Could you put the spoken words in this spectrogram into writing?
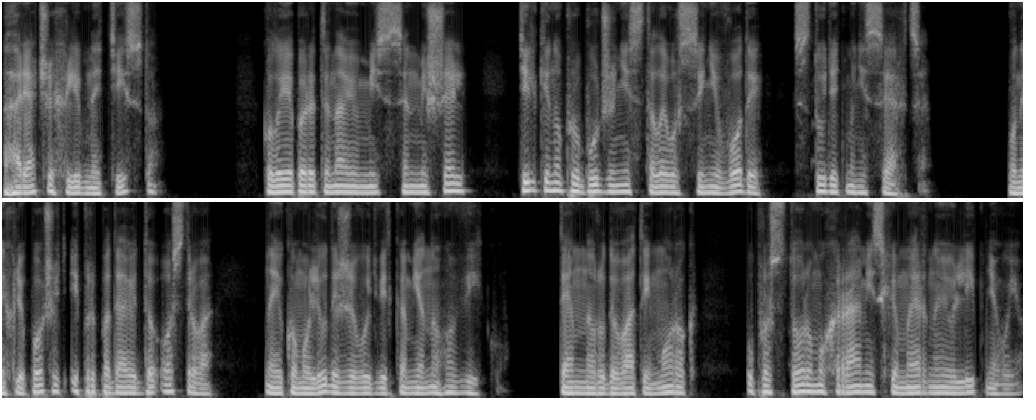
Гаряче хлібне тісто. Коли я перетинаю міс Сен-Мішель, тільки но пробуджені сталево сині води студять мені серце. Вони хлюпочуть і припадають до острова, на якому люди живуть від кам'яного віку, темно рудуватий морок у просторому храмі з химерною ліпнявою.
